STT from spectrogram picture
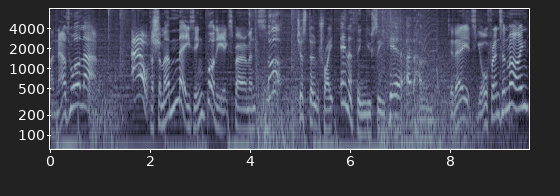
And now to our lab Ouch! for some amazing body experiments. Ah! Just don't try anything you see here at home. Today it's your friends and mine,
